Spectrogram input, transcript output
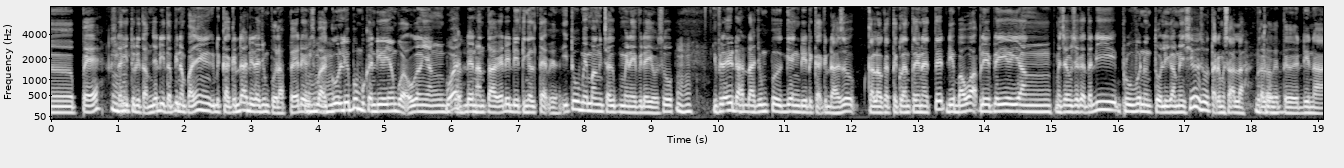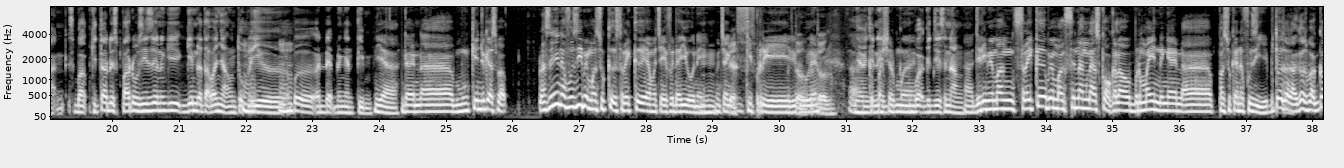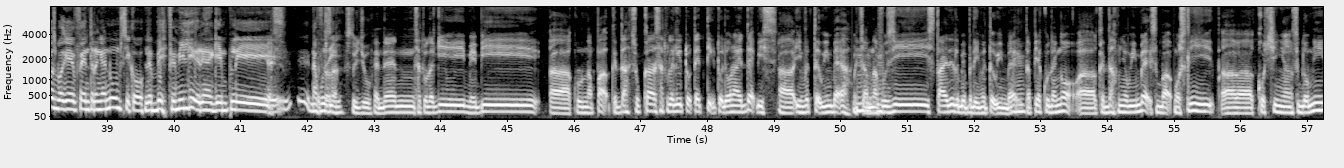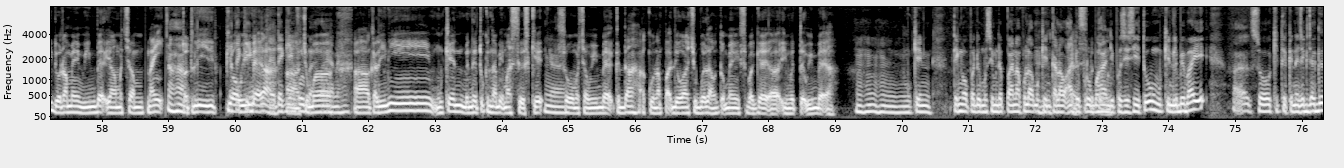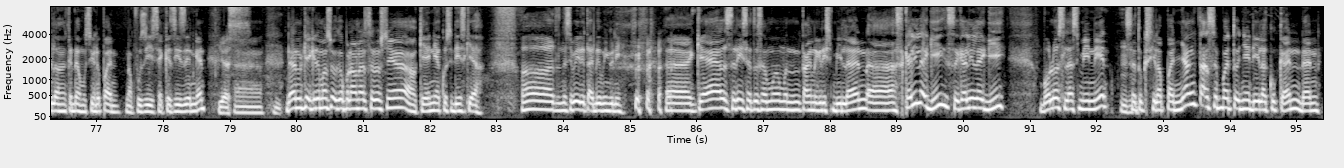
pair Selagi mm-hmm. tu dia tak menjadi Tapi nampaknya dekat Kedah Dia dah jumpa lah pair dia mm-hmm. Sebab gol dia pun bukan dia yang buat Orang yang buat Dan hantar kat dia Dia tinggal tap je Itu memang cara permainan Ifidayo So mm-hmm. Ifidayo dah dah jumpa geng dia dekat Kedah So kalau kata Kelantan United Dia bawa player-player yang Macam aku cakap tadi Proven untuk Liga Malaysia So tak ada masalah Betul. Kalau kata dia nak Sebab kita ada separuh season lagi Game dah tak banyak Untuk player Mhm. Apa Adapt dengan team Ya Dan uh, mungkin juga sebab Rasanya Nafuzi memang suka striker yang macam Ifedayo ni mm-hmm. Macam Yes. Kipri Betul, dulu kan betul. uh, Yang jenis Sherman Buat kerja senang Ha, jadi memang striker memang senang nak skor kalau bermain dengan uh, pasukan Nafuzi. Betul tak? Kau sebab kau sebagai fan Terengganu mesti kau lebih familiar dengan gameplay Yes. Nafuzi. Betul lah, setuju. And then satu lagi maybe uh, aku nampak Kedah suka satu lagi untuk taktik untuk dia orang adapt is uh, inverted wingback lah. Macam Hmm. mm-hmm. Nafuzi style dia lebih pada inverted wingback. Mm. Tapi aku tengok uh, Kedah punya wingback sebab mostly uh, coaching yang sebelum ni dia orang main wingback yang macam naik Aha. totally pure Attacking wingback lah, lah. Ah, fullback cuma kan. uh, kali ni mungkin benda tu kena ambil masa sikit. Ya. So macam wingback Kedah aku nampak dia orang cubalah untuk main sebagai uh, inverted wingback lah. Hmm, hmm, hmm. Mungkin tengok pada musim depan lah pula Mungkin kalau ada perubahan betul. di posisi tu Mungkin lebih baik. Uh, So kita kena jaga-jaga lah Kedah musim depan. Nafuzi second season kan? Yes. uh, Dan okay, kita masuk ke perlawanan seterusnya. Okay ni aku sedih sikit lah. Uh, Nasib baik dia tak ada minggu ni. Uh, KL seri satu sama menentang Negeri Sembilan. Uh, Sekali lagi Sekali lagi Bolos last minute. Mm-hmm. Satu kesilapan yang tak sepatutnya dilakukan Dan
